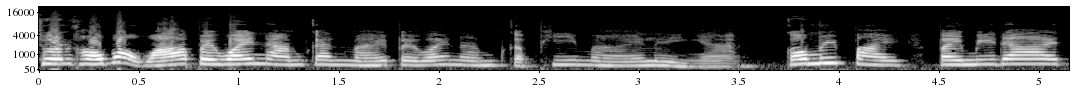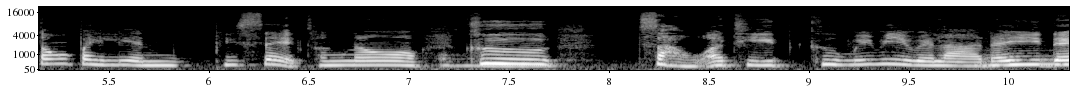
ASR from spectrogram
ชวนเขาบอกว่าไปไว่ายน้ำกันไหมไปไว่ายน้ำกับพี่ไหมอะไรอย่างเงี้ย ก็ไม่ไปไปไม่ได้ต้องไปเรียนพิเศษข้างนอก คือ เสาร์อาทิตย์คือไม่มีเวลาได้ได้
